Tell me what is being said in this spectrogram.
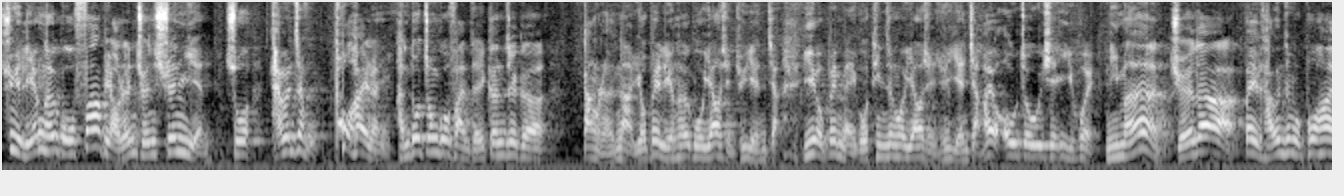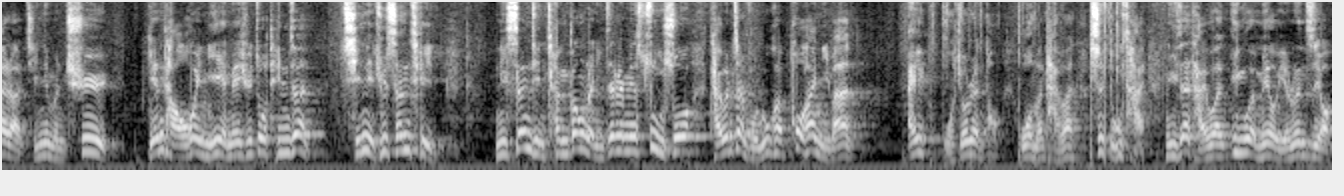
去联合国发表人权宣言，说台湾政府迫害了你。很多中国反贼跟这个港人啊，有被联合国邀请去演讲，也有被美国听证会邀请去演讲，还有欧洲一些议会。你们觉得被台湾政府迫害了，请你们去研讨会，你也没去做听证，请你去申请。你申请成功了，你在那边诉说台湾政府如何迫害你们，哎，我就认同我们台湾是独裁。你在台湾因为没有言论自由，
